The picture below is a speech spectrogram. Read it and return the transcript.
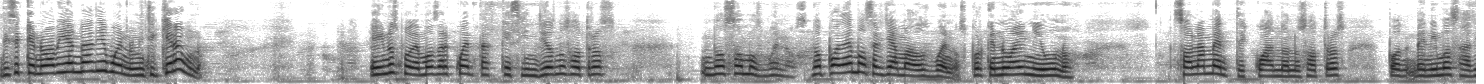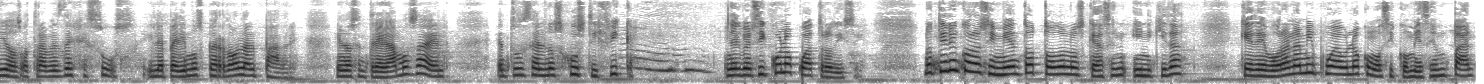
Dice que no había nadie bueno, ni siquiera uno. Y ahí nos podemos dar cuenta que sin Dios nosotros no somos buenos, no podemos ser llamados buenos porque no hay ni uno. Solamente cuando nosotros venimos a Dios a través de Jesús y le pedimos perdón al Padre y nos entregamos a Él, entonces Él nos justifica. En el versículo 4 dice, no tienen conocimiento todos los que hacen iniquidad, que devoran a mi pueblo como si comiesen pan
